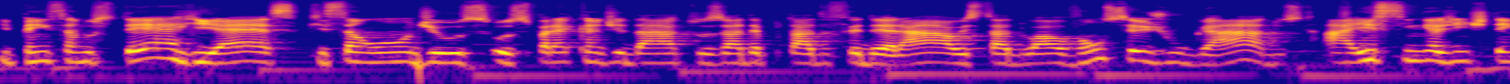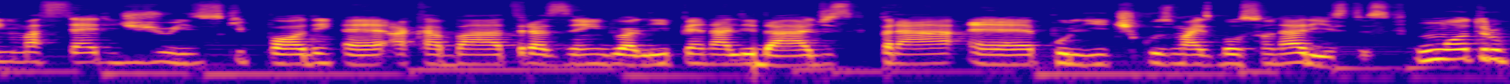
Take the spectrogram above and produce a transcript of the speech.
e pensa nos TRS, que são onde os, os pré-candidatos a deputado federal, estadual vão ser julgados, aí sim a gente tem uma série de juízos que podem é, acabar trazendo ali penalidades para é, políticos mais bolsonaristas. Um outro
